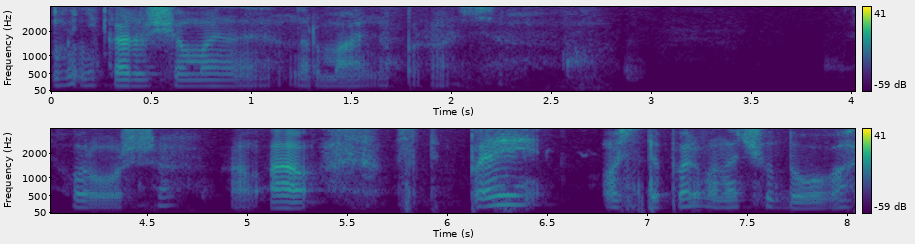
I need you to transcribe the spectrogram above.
Мені кажуть, що в мене нормальна операція. Хороша. А, а ось тепер, ось тепер вона чудова.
